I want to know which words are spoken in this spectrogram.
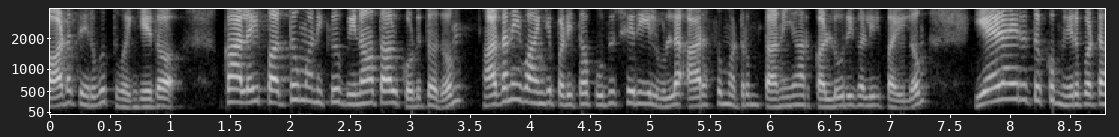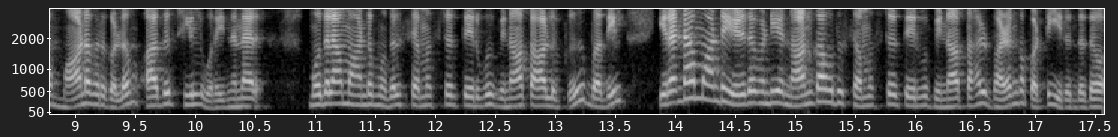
பாடத்தேர்வு துவங்கியது. காலை பத்து மணிக்கு வினாத்தாள் கொடுத்ததும் அதனை வாங்கி படித்த புதுச்சேரியில் உள்ள அரசு மற்றும் தனியார் கல்லூரிகளில் பயிலும் ஏழாயிரத்திற்கும் மேற்பட்ட மாணவர்களும் அதிர்ச்சியில் உறைந்தனர். முதலாம் ஆண்டு முதல் செமஸ்டர் தேர்வு வினாத்தாளுக்கு பதில் இரண்டாம் ஆண்டு எழுத வேண்டிய நான்காவது செமஸ்டர் தேர்வு வினாத்தாள் வழங்கப்பட்டு இருந்தது.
